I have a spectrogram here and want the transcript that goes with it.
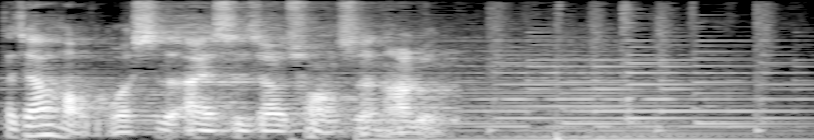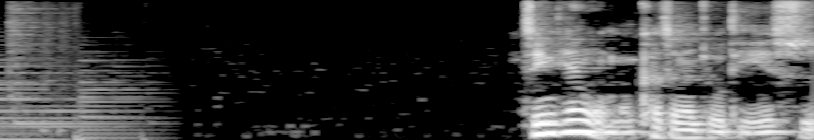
大家好，我是爱社交创始人阿伦。今天我们课程的主题是：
